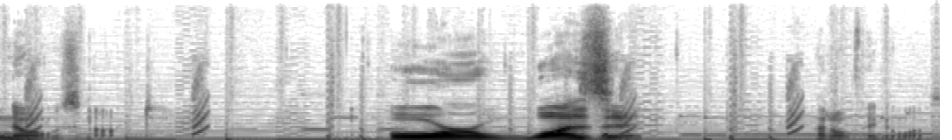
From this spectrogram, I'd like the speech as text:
No, it was not. Or was it? I don't think it was.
